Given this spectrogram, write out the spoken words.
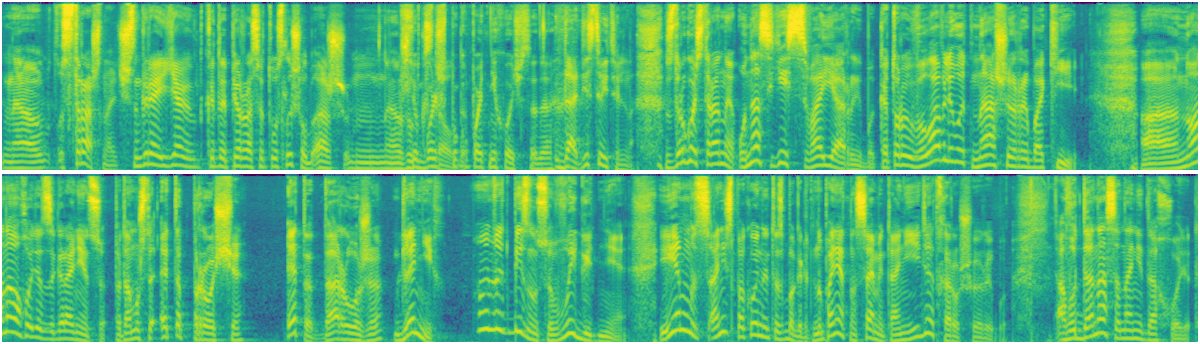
А, страшно. Честно говоря, я когда первый раз это услышал, аж жутко Все больше стало, покупать да. не хочется, да. Да, действительно. С другой стороны, у нас есть своя рыба, которую вылавливают наши рыбаки. А, но она уходит за границу, потому что это проще, это дороже для них. Ну, это бизнесу выгоднее. И им, они спокойно это сбагрят. Ну, понятно, сами-то они едят хорошую рыбу. А вот до нас она не доходит.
